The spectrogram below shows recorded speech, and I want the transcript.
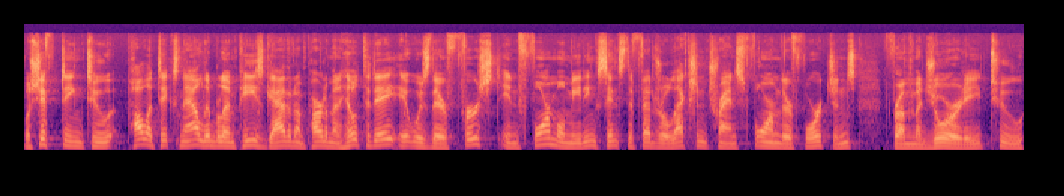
Well, shifting to politics now, Liberal MPs gathered on Parliament Hill today. It was their first informal meeting since the federal election transformed their fortunes from majority to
